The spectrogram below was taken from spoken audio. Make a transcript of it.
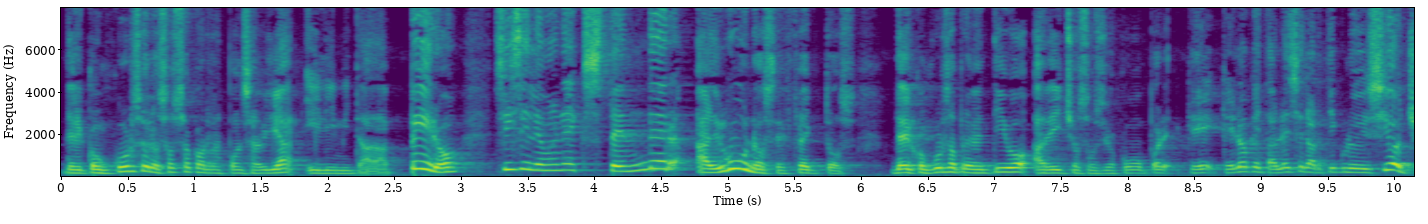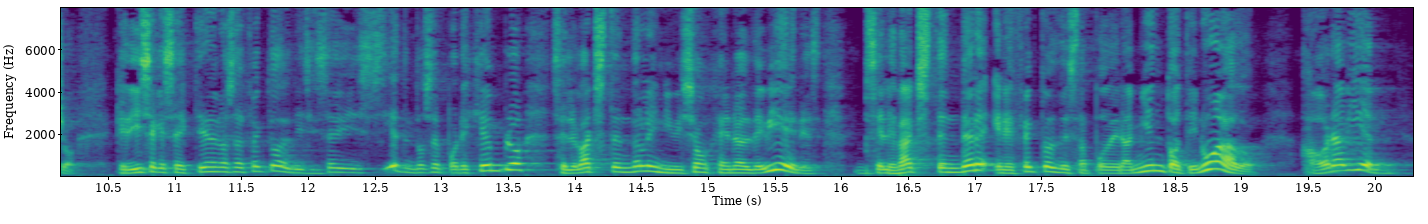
del concurso de los socios con responsabilidad ilimitada, pero sí se le van a extender algunos efectos del concurso preventivo a dichos socios, como que, que, es lo que establece el artículo 18, que dice que se extienden los efectos del 16 y 17. Entonces, por ejemplo, se le va a extender la inhibición general de bienes, se les va a extender el efecto del desapoderamiento atenuado. Ahora bien,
